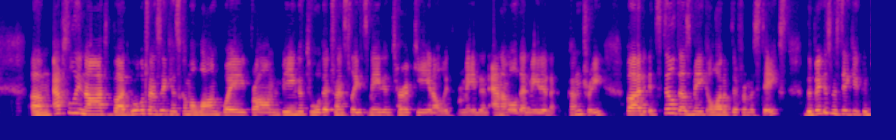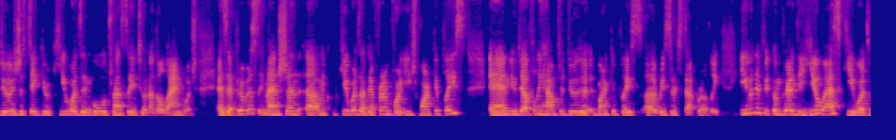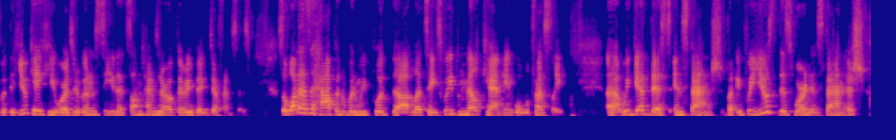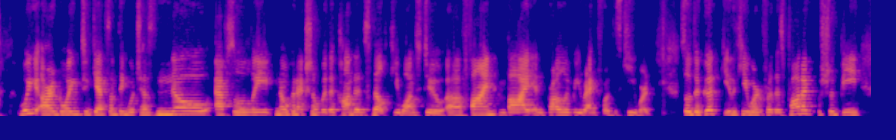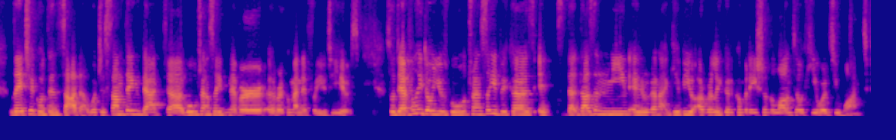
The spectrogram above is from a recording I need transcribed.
Um, absolutely not, but Google Translate has come a long way from being a tool that translates made in Turkey, you know, like made in animal, then made in country, but it still does make a lot of different mistakes. The biggest mistake you could do is just take your keywords and Google Translate to another language. As I previously mentioned, um, keywords are different for each marketplace, and you definitely have to do the marketplace uh, research separately. Even if you compare the US keywords with the UK keywords, you're going to see that sometimes there are very big differences. So what has happened when we put the, let's say, sweet milk can in Google Translate? Uh, we get this in Spanish. But if we use this word in Spanish, we are going to get something which has no, absolutely no connection with the condensed milk you want to uh, find and buy and probably be ranked for this keyword. So the good key, the keyword for this product should be leche condensada, which is something that uh, Google Translate never uh, recommended for you to use. So definitely don't use Google Translate because it that doesn't mean it's gonna give you a really good combination of the long tail keywords you want.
